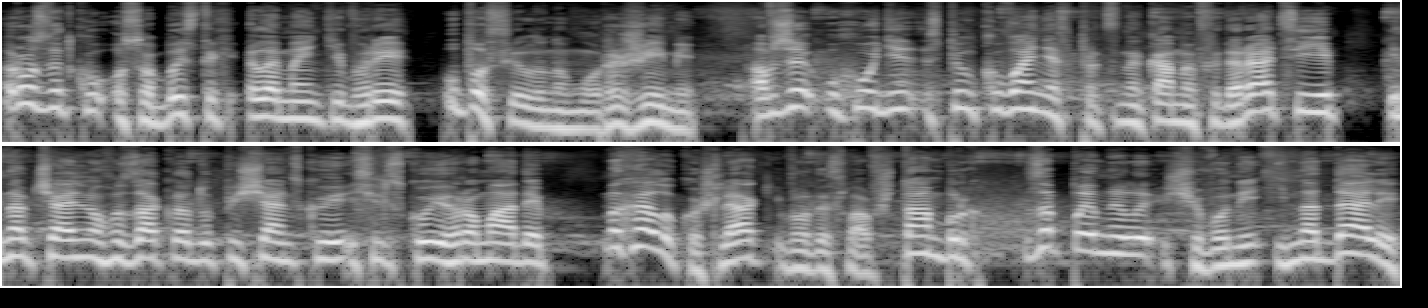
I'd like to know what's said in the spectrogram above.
розвитку особистих елементів гри у посиленому режимі. А вже у ході спілкування з працівниками федерації і навчального закладу Піщанської сільської громади Михайло Кошляк і Владислав Штамбург запевнили, що вони і надалі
